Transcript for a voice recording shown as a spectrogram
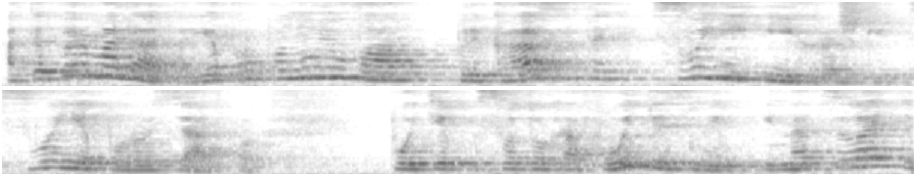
А тепер, малята, я пропоную вам прикрасити свої іграшки, своє поросятко. Потім сфотографуйте з ним і надсилайте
